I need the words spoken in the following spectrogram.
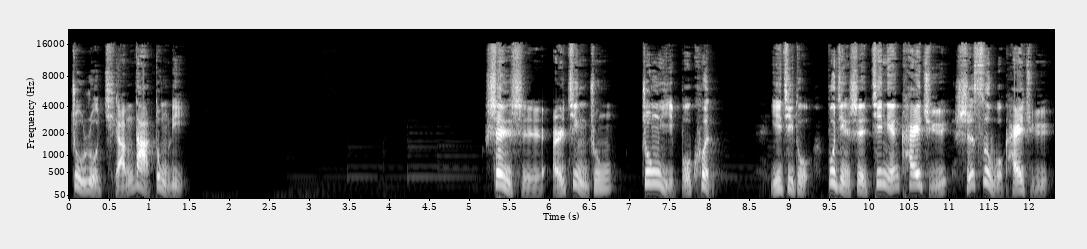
注入强大动力。慎始而敬终，终以不困。一季度不仅是今年开局“十四五”开局，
